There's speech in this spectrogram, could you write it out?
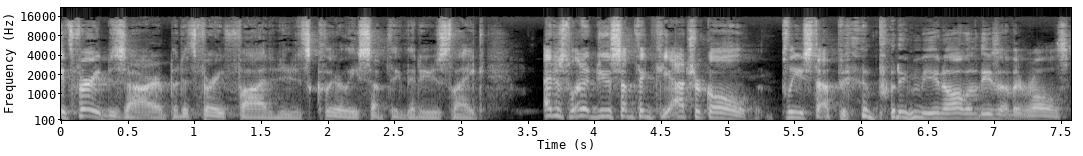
It's very bizarre, but it's very fun. And it's clearly something that he's like, I just want to do something theatrical. Please stop putting me in all of these other roles.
